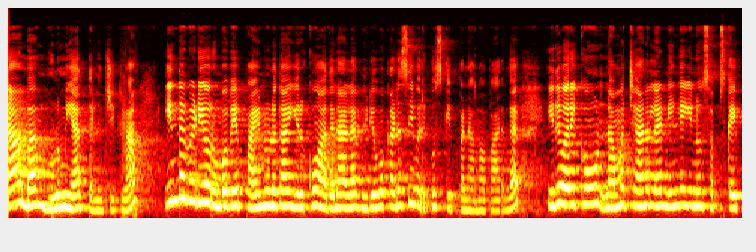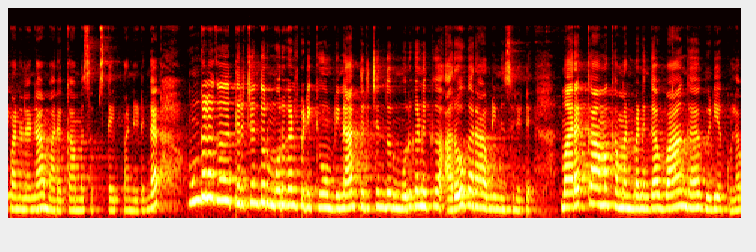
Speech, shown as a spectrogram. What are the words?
நாம் முழுமையாக தெரிஞ்சுக்கலாம். இந்த வீடியோ ரொம்பவே பயனுள்ளதாக இருக்கும். அதனால் வீடியோவை கடைசி வரைக்கும் ஸ்கிப் பண்ணாமல் பாருங்கள் இது வரைக்கும் நம்ம சேனலை நீங்கள் இன்னும் சப்ஸ்கிரைப் பண்ணலைன்னா மறக்காமல் சப்ஸ்கிரைப் பண்ணிவிடுங்க உங்களுக்கு திருச்செந்தூர் முருகன் பிடிக்கும் அப்படின்னா திருச்செந்தூர் முருகனுக்கு அரோகரா அப்படின்னு சொல்லிட்டு மறக்காமல் கமெண்ட் பண்ணுங்கள் வாங்க வீடியோக்குள்ளே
